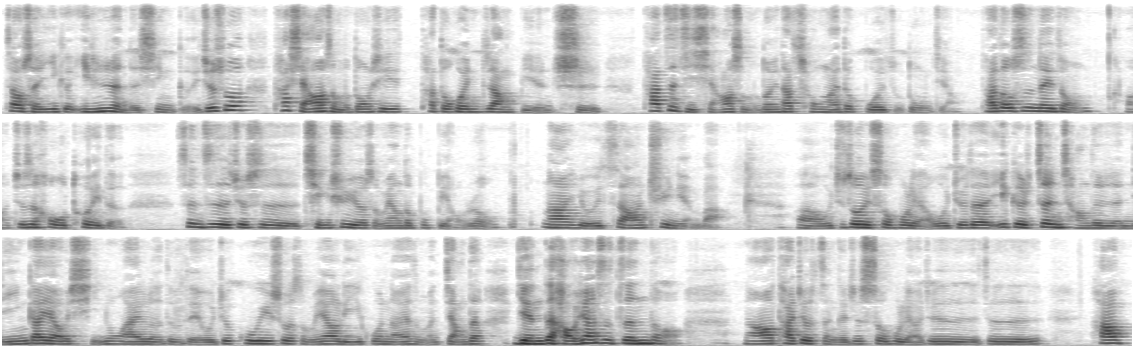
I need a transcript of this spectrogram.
造成一个隐忍的性格，也就是说，他想要什么东西，他都会让别人吃；他自己想要什么东西，他从来都不会主动讲，他都是那种啊，就是后退的。甚至就是情绪有什么样都不表露。那有一次好像去年吧，呃，我就终于受不了。我觉得一个正常的人，你应该要喜怒哀乐，对不对？我就故意说什么要离婚啊，什么讲的演的好像是真的哦。然后他就整个就受不了，就是就是他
